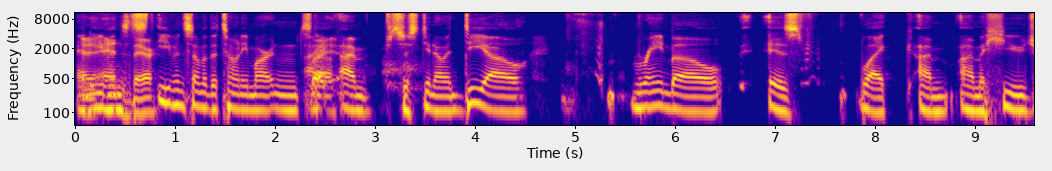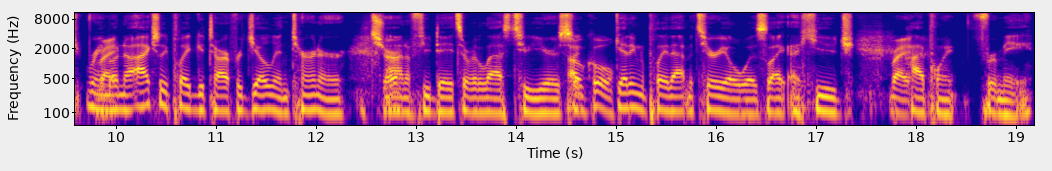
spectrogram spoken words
And it even ends there. even some of the Tony Martin stuff. Right. I'm just, you know, in Dio, Rainbow is like I'm I'm a huge Rainbow. Right. No, I actually played guitar for Joe Lynn Turner Sure. on a few dates over the last two years. So Oh, cool. Getting to play that material was like a huge Right. high point for me.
